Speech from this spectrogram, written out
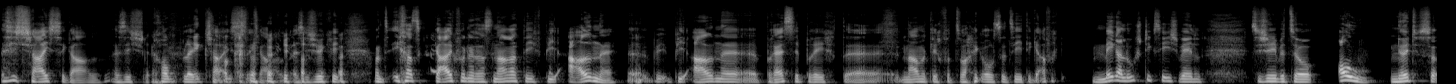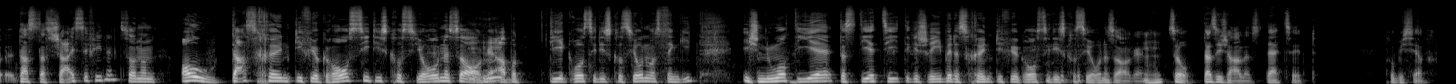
Es ist scheißegal. Es ist komplett scheißegal. Es ist wirklich. Und ich habe es geil gefunden, das Narrativ bei allen, äh, bei, bei allen äh, Presseberichten, äh, namentlich von zwei großen Zeitungen, einfach mega lustig war, weil sie schreiben so, oh, nicht, so, dass das Scheiße finden, sondern oh, das könnte für große Diskussionen sorgen. Aber die große Diskussion, die es dann gibt, ist nur die, dass die Zeitungen schreiben, das könnte für große Diskussionen sorgen. So, das ist alles. That's it. Darum ist sie einfach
